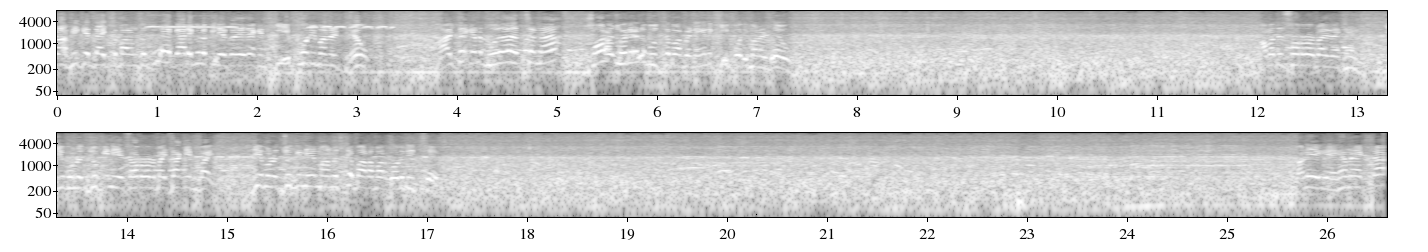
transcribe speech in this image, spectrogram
ট্রাফিকের দায়িত্ব পালন করতেছে। গাড়িগুলো ক্লিয়ার করে দেখেন কি পরিমাণের ঢেউ। হয়তো এখানে বোঝা যাচ্ছে না, সরাসরি হলে বুঝতে পারবেন এখানে কি পরিমাণের ঢেউ। সরোয়ার ভাই দেখেন, জীবনের ঝুঁকি নিয়ে সরোয়ার ভাই, সাকিব ভাই, জীবনের ঝুঁকি নিয়ে মানুষকে বারবার করে দিচ্ছে। মানে এখানে একটা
